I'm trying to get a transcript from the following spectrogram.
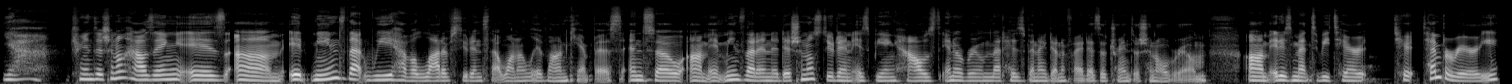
Yeah. Transitional housing is, um, it means that we have a lot of students that want to live on campus. And so um, it means that an additional student is being housed in a room that has been identified as a transitional room. Um, it is meant to be ter- temporary.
